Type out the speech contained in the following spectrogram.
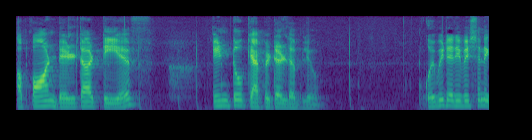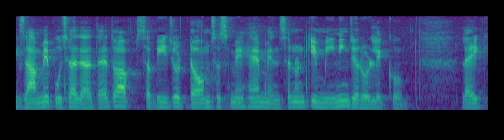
upon delta T F into capital W कोई भी डेरिवेशन एग्ज़ाम में पूछा जाता है तो आप सभी जो टर्म्स उसमें हैं मेंशन उनकी मीनिंग ज़रूर लिखो। Like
